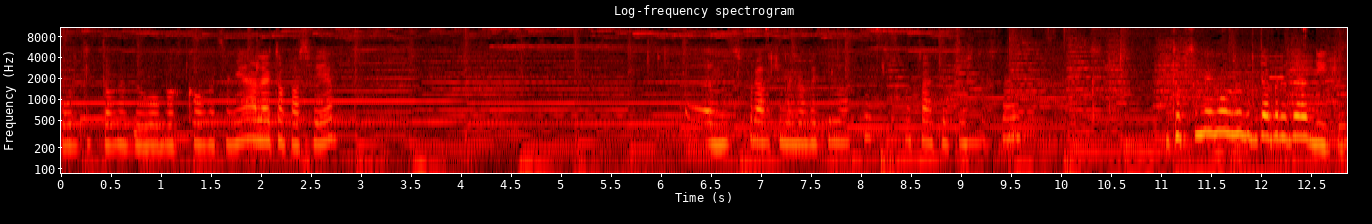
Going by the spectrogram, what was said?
Kurde, to by było bawkowe, co nie? Ale to pasuje. Sprawdźmy nowe kilofy. Ostatnio coś dostałem. To w sumie może być dobre do editów.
